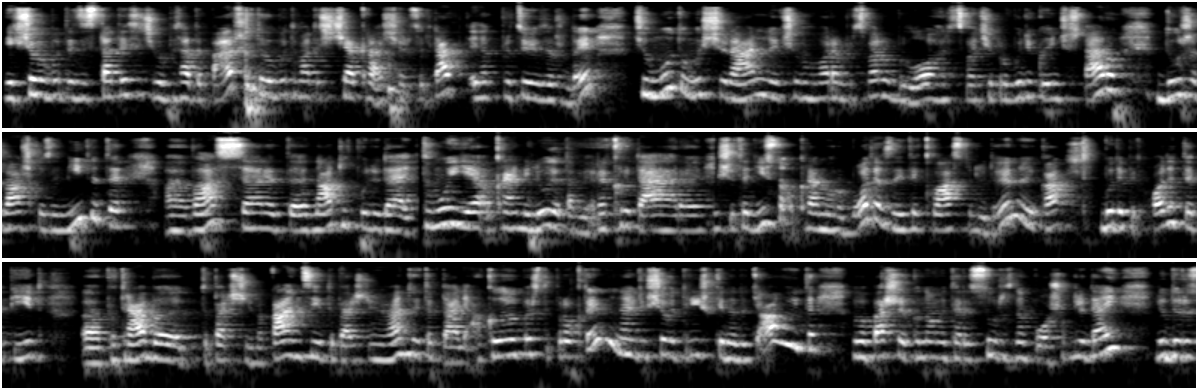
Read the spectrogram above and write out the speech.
Якщо ви будете зі 100 тисяч писати перше, то ви будете мати ще кращий результат. Так працює завжди. Чому? Тому що реально, якщо ми говоримо про сферу блогерства чи про будь-яку іншу сферу, дуже важко замітити е, вас серед е, натовпу людей. Тому є окремі люди, там рекрутери, що це дійсно окрема робота знайти класну людину, яка буде підходити під е, потреби теперішньої вакансії, теперішнього івенту і так далі. А коли ви пишете проактивно, навіть якщо ви трішки не дотягуєте, ви, по-перше, економите ресурс на пошук людей. Люди розуміють,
